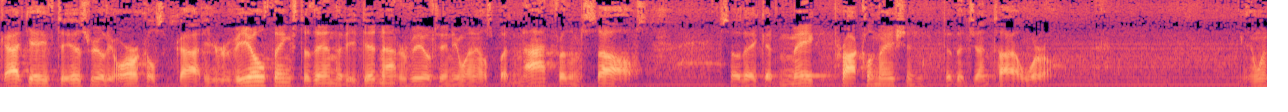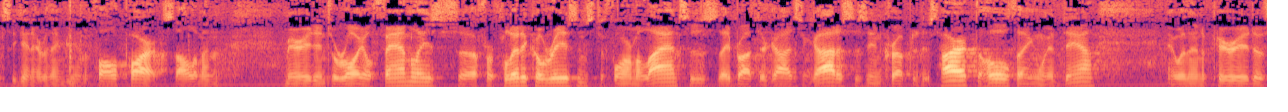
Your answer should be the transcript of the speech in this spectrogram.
God gave to Israel the oracles of God. He revealed things to them that He did not reveal to anyone else, but not for themselves, so they could make proclamation to the Gentile world. And once again, everything began to fall apart. Solomon married into royal families uh, for political reasons to form alliances. They brought their gods and goddesses in, corrupted his heart. The whole thing went down. And within a period of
